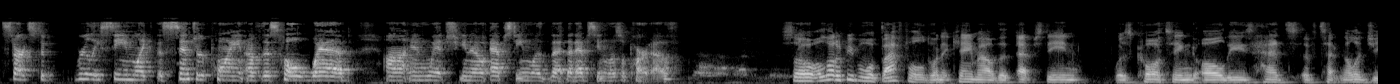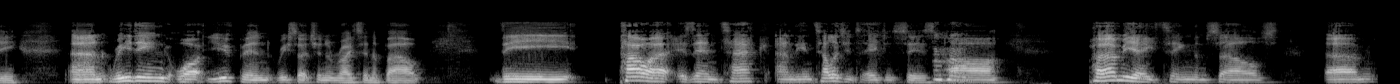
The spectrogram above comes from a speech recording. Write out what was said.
starts to really seem like the center point of this whole web uh, in which you know Epstein was that, that Epstein was a part of. So a lot of people were baffled when it came out that Epstein was courting all these heads of technology. And reading what you've been researching and writing about, the power is in tech, and the intelligence agencies mm-hmm. are permeating themselves um,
